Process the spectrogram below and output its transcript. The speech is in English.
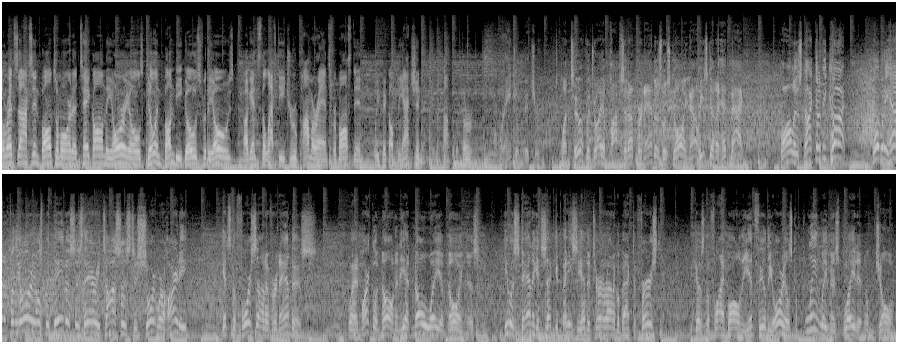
The Red Sox in Baltimore to take on the Orioles. Dylan Bundy goes for the O's against the lefty Drew Pomeranz for Boston. We pick up the action in the top of the third. Homer Angel pitcher. One, two, and Pedroia pops it up. Hernandez was going. Now he's going to head back. Ball is not going to be caught. Nobody had it for the Orioles, but Davis is there. He tosses to short where Hardy gets the force out of Hernandez. Well, had Marco known, and he had no way of knowing this, he was standing at second base. He had to turn around and go back to first because of the fly ball in the infield. The Orioles completely misplayed it. Um, Jones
